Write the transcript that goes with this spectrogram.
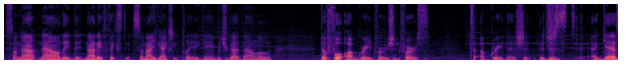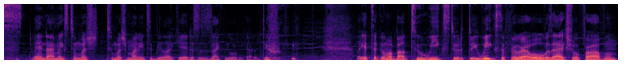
So now now they did. Now they fixed it. So now you can actually play a game, but you gotta download the full upgrade version first to upgrade that shit. It just I guess Bandai makes too much too much money to be like, yeah, this is exactly what we gotta do. like it took them about two weeks, two to three weeks to figure out what was the actual problem.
